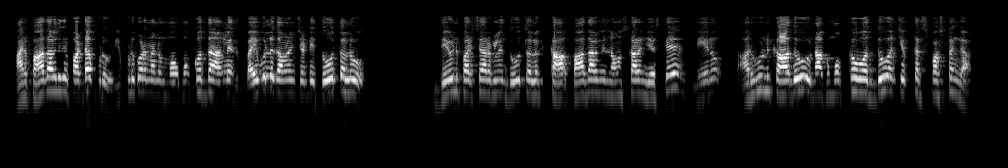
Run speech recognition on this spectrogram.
ఆయన పాదాల దగ్గర పడ్డప్పుడు ఇప్పుడు కూడా నన్ను మొ- మొక్కొద్దని అనలేదు. బైబుల్లో గమనించండి దూతలు దేవుని పరిచారకులని దూతలు కా- పాదాల మీద నమస్కారం చేస్తే నేను అర్హుడిని కాదు నాకు మొక్కవద్దు అని చెప్తారు స్పష్టంగా.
